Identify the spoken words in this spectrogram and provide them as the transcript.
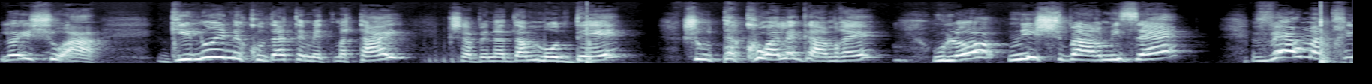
לא ישועה. גילוי נקודת אמת. מתי? כשהבן אדם מודה שהוא תקוע לגמרי, הוא לא נשבר מזה, והוא מתחיל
